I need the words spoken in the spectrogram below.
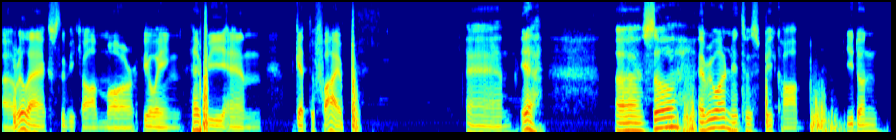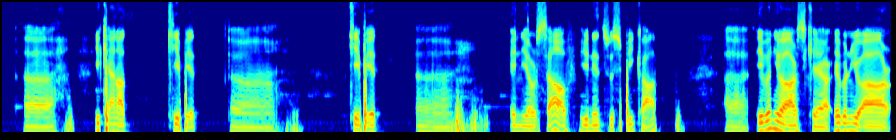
uh, relaxed to become more feeling happy and get the vibe and yeah. Uh, so everyone need to speak up. You don't uh, you cannot keep it uh, keep it uh, in yourself. You need to speak up. Uh, even you are scared even you are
